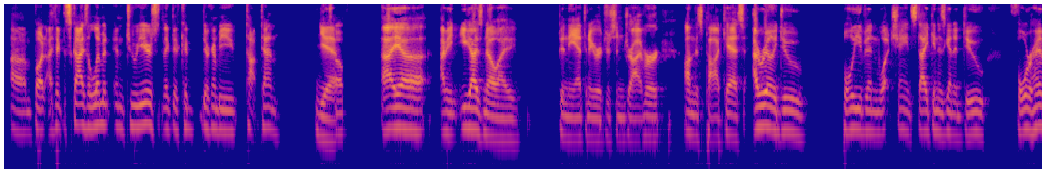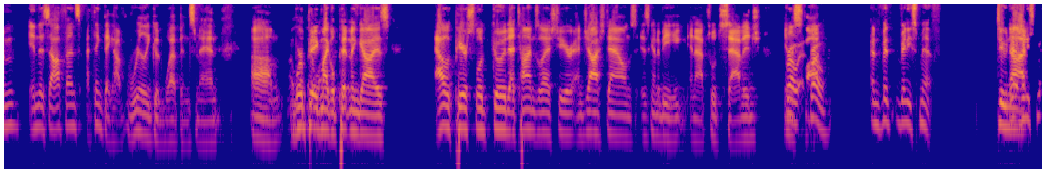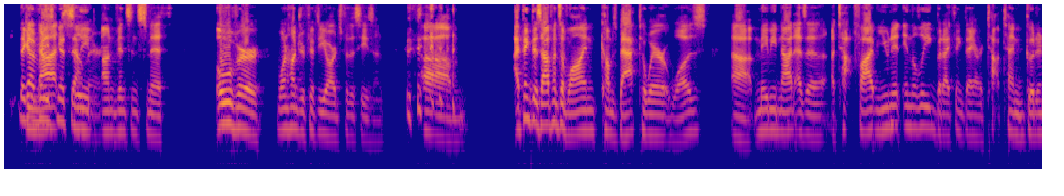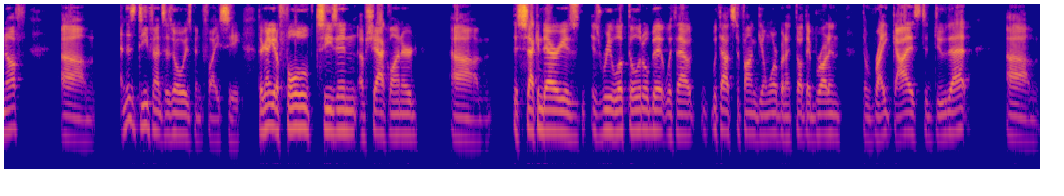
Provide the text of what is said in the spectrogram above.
Um, but I think the sky's the limit in two years. Like they could, they're going to be top ten. Yeah. So, I uh I mean, you guys know I've been the Anthony Richardson driver on this podcast. I really do believe in what Shane Steichen is going to do for him in this offense. I think they got really good weapons, man. Um, we're big Michael. Pittman guys. Alec Pierce looked good at times last year, and Josh Downs is going to be an absolute savage in bro, bro, and Vin, Vinny Smith. do They got not Vinny Smith, they got Vinny Smith down sleep there. on Vincent Smith over 150 yards for the season. Um, I think this offensive line comes back to where it was. Uh, maybe not as a, a top five unit in the league, but I think they are top 10 good enough. Um, and this defense has always been feisty. They're going to get a full season of Shaq Leonard. Um, the secondary is is relooked a little bit without without Stephon Gilmore, but I thought they brought in the right guys to do that. Um,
